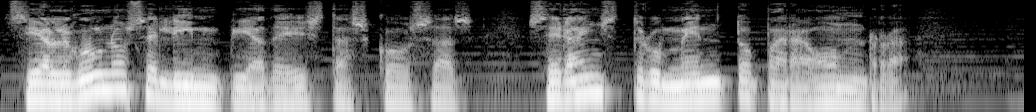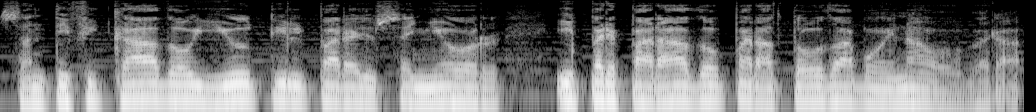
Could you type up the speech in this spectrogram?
si alguno se limpia de estas cosas, será instrumento para honra, santificado y útil para el Señor y preparado para toda buena obra.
